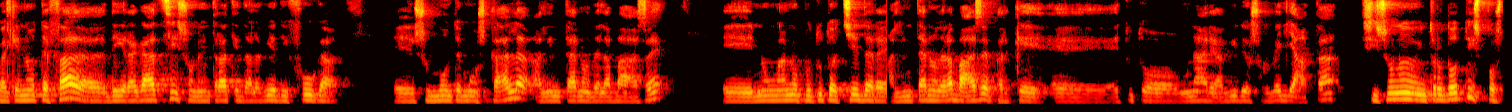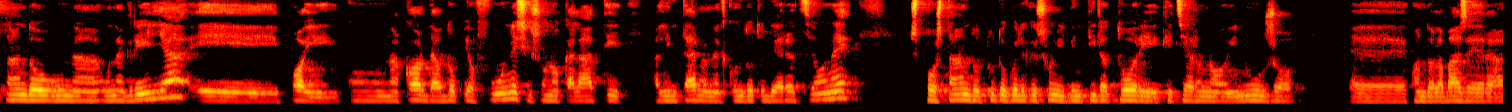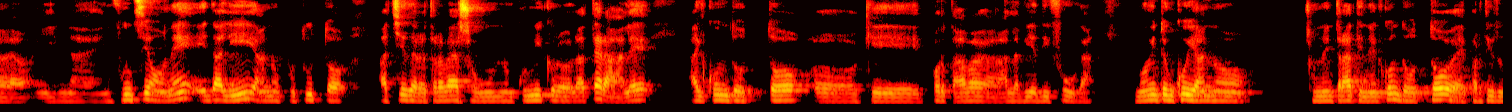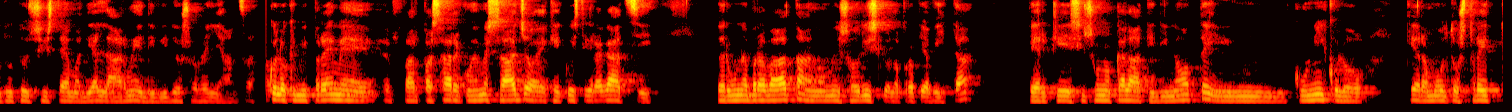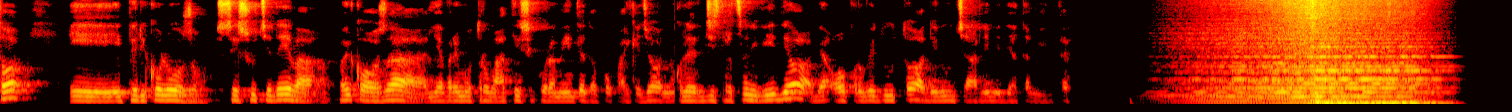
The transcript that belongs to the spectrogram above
Qualche notte fa eh, dei ragazzi sono entrati dalla via di fuga eh, sul Monte Moscal all'interno della base e non hanno potuto accedere all'interno della base perché eh, è tutta un'area videosorvegliata. Si sono introdotti spostando una, una, griglia e poi con una corda a doppio fune si sono calati all'interno nel condotto di aerazione spostando tutto quello che sono i ventilatori che c'erano in uso eh, quando la base era in, in, funzione e da lì hanno potuto accedere attraverso un cunicolo laterale al condotto eh, che portava alla via di fuga. Nel momento in cui hanno, sono entrati nel condotto è partito tutto il sistema di allarme e di videosorveglianza. Quello che mi preme far passare come messaggio è che questi ragazzi per una bravata hanno messo a rischio la propria vita perché si sono calati di notte in un cunicolo che era molto stretto e pericoloso. Se succedeva qualcosa li avremmo trovati sicuramente dopo qualche giorno. Con le registrazioni video ho provveduto a denunciarli immediatamente.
